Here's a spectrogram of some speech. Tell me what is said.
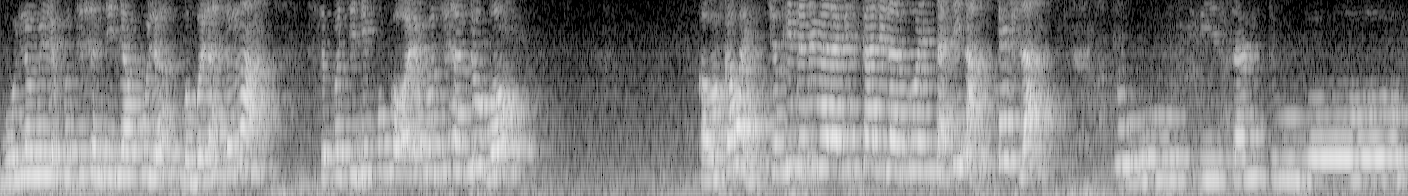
Gunung milik Putri Senjijang pula berbelah tengah seperti dipukul oleh Putri Santubong. Kawan-kawan, jom kita dengar lagi sekali lagu yang tak nak. Bestlah. Putri Santubong,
